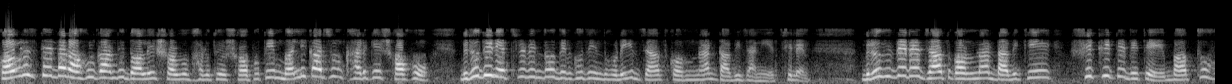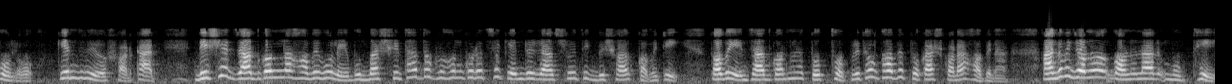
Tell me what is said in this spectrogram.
কংগ্রেস নেতা রাহুল গান্ধী দলের সর্বভারতীয় সভাপতি মল্লিকার্জুন খাড়গে সহ বিরোধী নেতৃবৃন্দ দীর্ঘদিন ধরেই জাত গণনার দাবি জানিয়েছিলেন। বিরোধীদের জাত গণনার দাবিকে স্বীকৃতি দিতে বাধ্য হল কেন্দ্রীয় সরকার। দেশের জাত গণনা হবে বলে বুধবার সিদ্ধান্ত গ্রহণ করেছে কেন্দ্রের রাজনৈতিক বিষয়ক কমিটি। তবে জাত গণনার তথ্য পৃথকভাবে প্রকাশ করা হবে না। আগামী জনগণনার মধ্যেই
